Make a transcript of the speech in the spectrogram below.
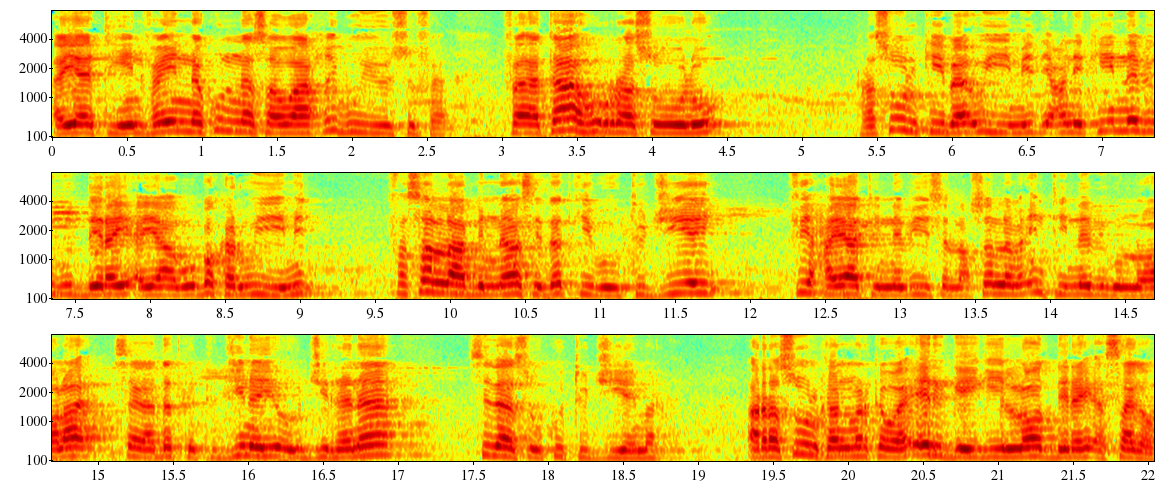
Ayaa tihiin fa ina kuna sawaaxibu yuusufa. Fa ataahu rasuulu. Rasuulkii baa u yimid yacnii kii nebigu diray ayaa abubakar u yimid. Fasallaa binnaasi dadkiibuu tujiyey fii xayaati nabiyi sal ll slam intii nebigu noolaa isagaa dadka tujinaya oo jiranaa sidaasuu ku tujiyey marka arasuulkan marka waa ergeygii loo diray isaga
